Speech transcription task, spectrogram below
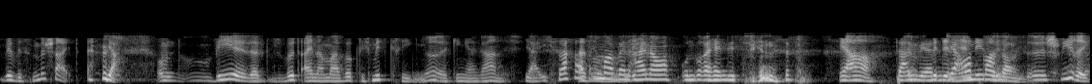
wir wissen Bescheid. Ja. Und wehe, das wird einer mal wirklich mitkriegen, ne? Das ging ja gar nicht. Ja, ich sage auch Also immer, wenn Blick- einer unsere Handys findet. Ja, Dann werden mit den wir Handys auswandern. ist äh, schwierig.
